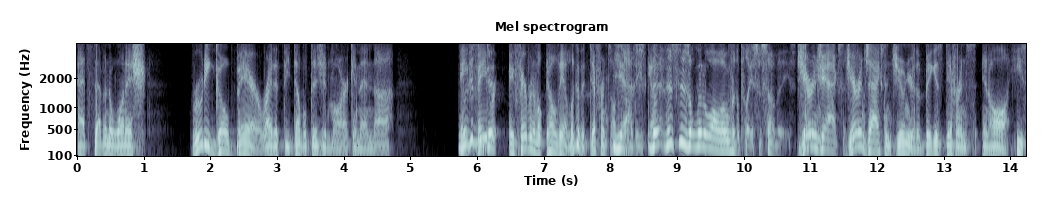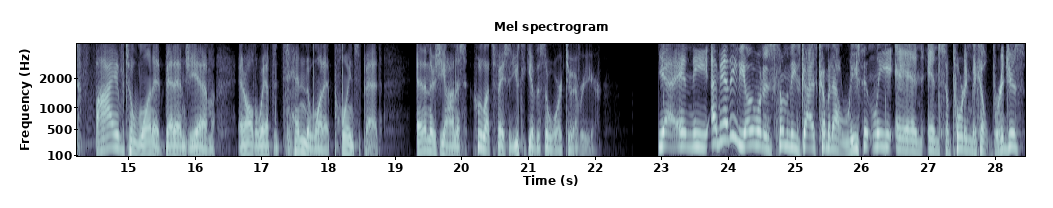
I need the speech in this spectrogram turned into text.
at seven to one ish. Rudy Gobert right at the double digit mark, and then uh, a the di- favorite. a favorite of oh yeah, look at the difference on some of Yes, these th- guys. this is a little all over the place with some of these. Jaron Jaren Jackson. Jaren Jackson Jr., the biggest difference in all. He's five to one at BetMGM and all the way up to ten to one at PointsBet. And then there's Giannis, who, let's face it, you could give this award to every year. Yeah, and the I mean I think the other one is some of these guys coming out recently and and supporting Mikal Bridges,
